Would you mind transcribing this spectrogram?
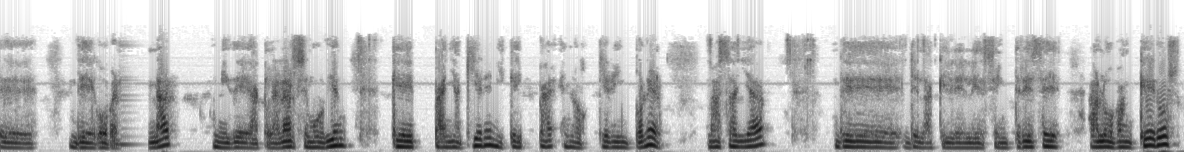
eh, de gobernar ni de aclararse muy bien qué España quieren y qué nos quiere imponer, más allá de, la que les interese a los banqueros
